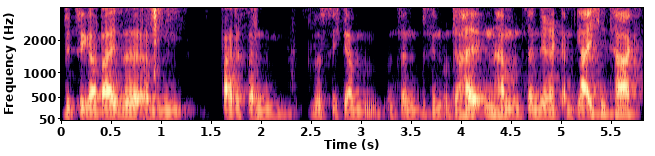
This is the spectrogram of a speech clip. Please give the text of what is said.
witzigerweise ähm, war das dann lustig. Wir haben uns dann ein bisschen unterhalten, haben uns dann direkt am gleichen Tag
